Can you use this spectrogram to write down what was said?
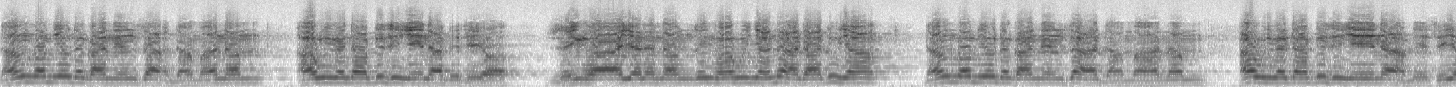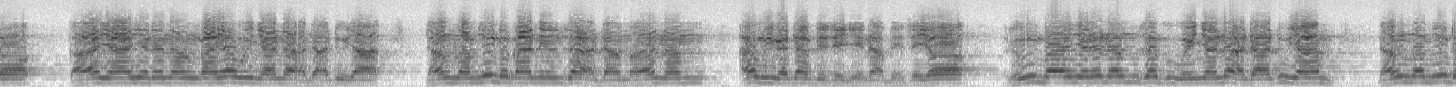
တံလမြုဒကနိသဓမ္မနံအဝိကတပစ္စယေနပစ္စယောဇိင်ဝါယရဏံဇိင်ဝါဝိညာဏဓာတုယတံလမြုဒကနိသဓမ္မာနံအဝိကတပစ္စယေနပစ္စယောကာယယရဏံကာယဝိညာဏဓာတုယ တံလမြုဒကနိသဓမ္မာနံအဝိကတပစ္စယေနပစ္စယောရူပယရဏံသကုဝိညာဏဓာတုယတံလမြုဒ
